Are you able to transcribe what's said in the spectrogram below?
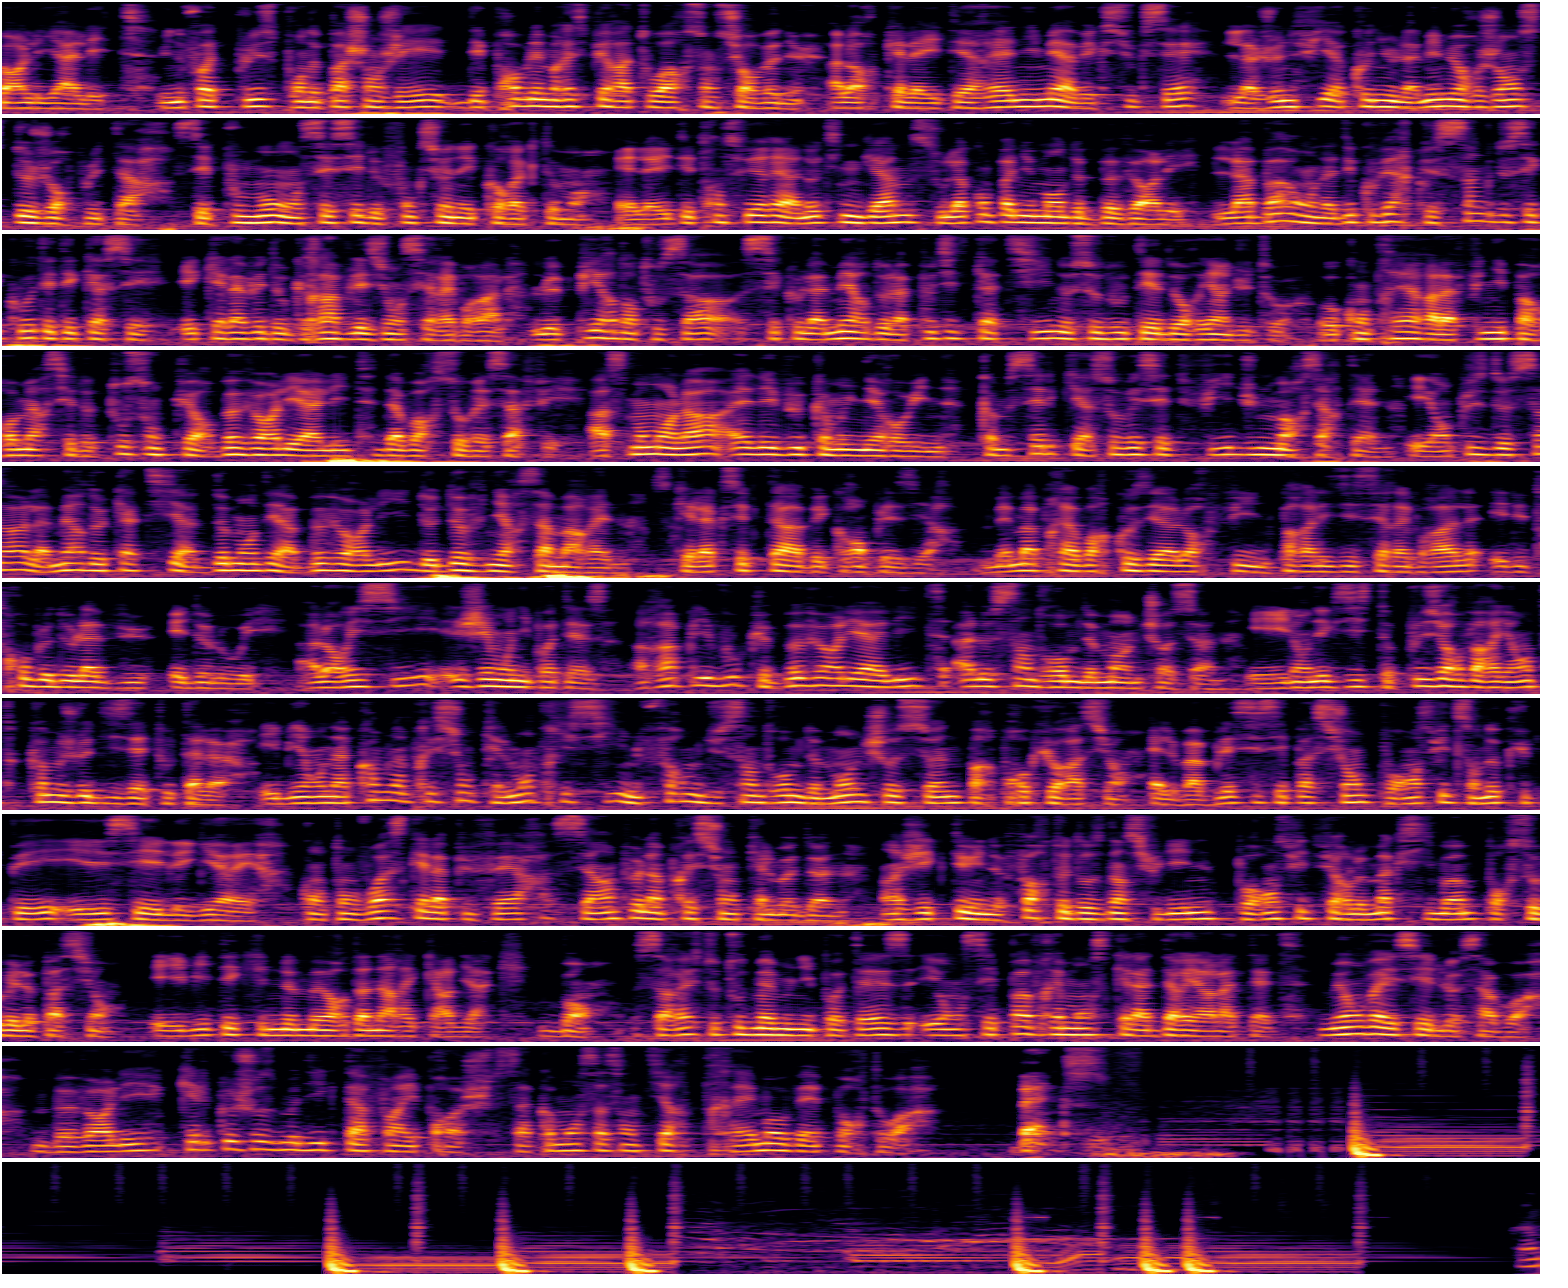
Une fois de plus, pour ne pas changer, des problèmes respiratoires sont survenus. Alors qu'elle a été réanimée avec succès, la jeune fille a connu la même urgence deux jours plus tard. Ses poumons ont cessé de fonctionner correctement. Elle a été transférée à Nottingham sous l'accompagnement de Beverly. Là-bas, on a découvert que cinq de ses côtes étaient cassées et qu'elle avait de graves lésions cérébrales. Le pire dans tout ça, c'est que la mère de la petite Cathy ne se doutait de rien du tout. Au contraire, elle a fini par remercier de tout son cœur Beverly Halit d'avoir sauvé sa fille. À ce moment-là, elle est vue comme une héroïne, comme celle qui a sauvé cette fille d'une mort certaine. Et en plus de ça, la mère de Cathy a demandé à Beverly de devenir sa marraine, ce qu'elle accepta avec grand plaisir, même après avoir causé à leur fille une paralysie cérébrale et des troubles de la vue et de l'ouïe. Alors ici, j'ai mon hypothèse. Rappelez-vous que Beverly Halit a le syndrome de Munchausen, et il en existe plusieurs variantes, comme je le disais tout à l'heure. Eh bien, on a comme l'impression qu'elle montre ici une forme du syndrome de Munchausen par procuration. Elle va blesser ses patients pour ensuite s'en occuper et essayer de les guérir. Quand on voit ce qu'elle a pu faire, c'est un peu l'impression qu'elle me donne. Injecter une forte dose d'insuline pour ensuite faire le maximum pour sauver le patient et éviter qu'il ne meure d'un arrêt cardiaque. Bon, ça reste tout de même une hypothèse et on sait pas vraiment ce qu'elle a derrière la tête, mais on va essayer de le savoir. Beverly, quelque chose me dit que ta fin est proche, ça commence à sentir très mauvais pour toi. Banks.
